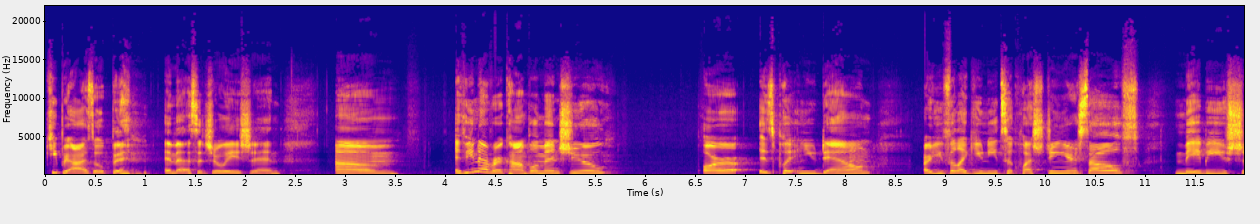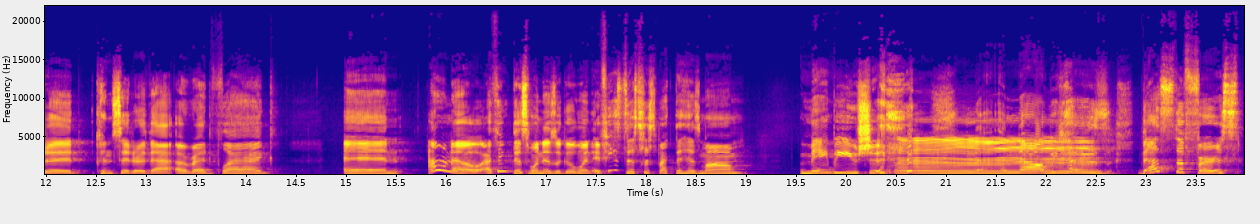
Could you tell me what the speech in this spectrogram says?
keep your eyes open in that situation. Um, if he never compliments you or is putting you down, or you feel like you need to question yourself, maybe you should consider that a red flag. And I don't know. I think this one is a good one. If he's disrespecting his mom, maybe you should. Mm. no, because that's the first.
